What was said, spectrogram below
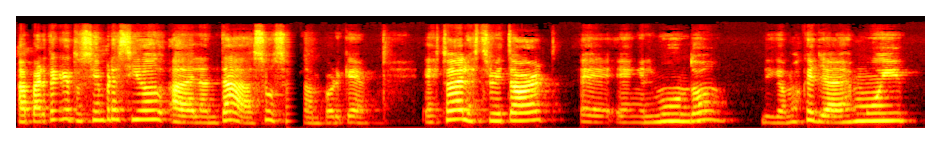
Aparte que tú siempre has sido adelantada, Susan, porque esto del street art eh, en el mundo, digamos que ya es muy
